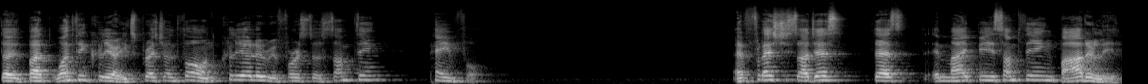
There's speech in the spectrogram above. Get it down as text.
The, but one thing clear expression thorn clearly refers to something painful. And flesh suggests that it might be something bodily.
